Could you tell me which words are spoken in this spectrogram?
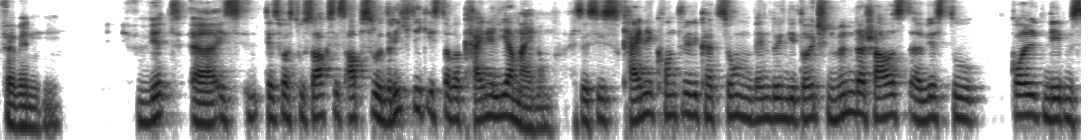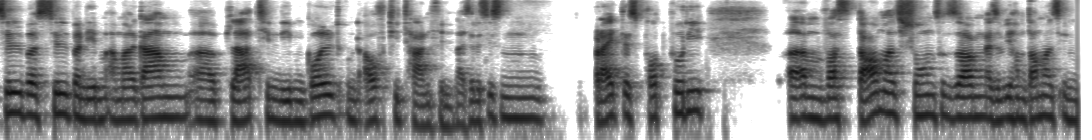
verwenden wird, äh, ist das, was du sagst, ist absolut richtig, ist aber keine Lehrmeinung. Also es ist keine Kontraindikation. Wenn du in die deutschen Münder schaust, äh, wirst du Gold neben Silber, Silber neben Amalgam, äh, Platin neben Gold und auf Titan finden. Also das ist ein breites Potpourri, ähm, was damals schon sozusagen, also wir haben damals im,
